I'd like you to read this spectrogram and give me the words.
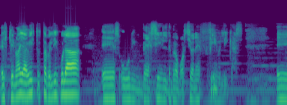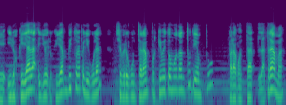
el que no haya visto esta película es un imbécil de proporciones bíblicas. Eh, y los que, ya los que ya han visto la película se preguntarán por qué me tomo tanto tiempo para contar la trama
